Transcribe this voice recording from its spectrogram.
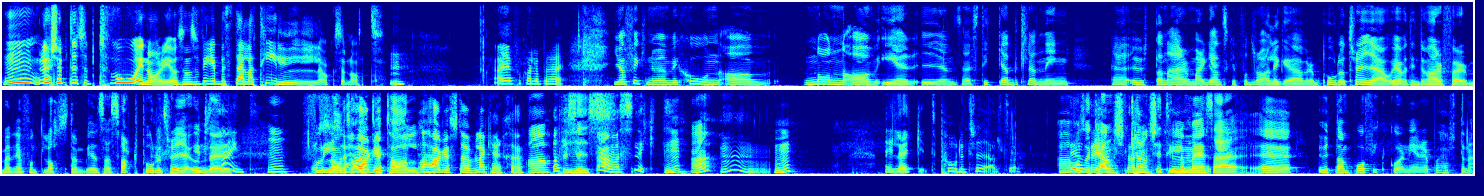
Mm, jag köpte typ två i Norge och sen så fick jag beställa till också något. Ja, jag får kolla på det här. Jag fick nu en vision av någon av er i en så stickad klänning eh, utan ärmar, ganska fodralig över en polotröja och jag vet inte varför men jag får inte loss den. En här svart polotröja under Intressant. Mm. Och så höga- 80-tal. Och höga stövlar kanske. Ja, Åh, precis. Fan vad snyggt. Mm. Mm. Mm. I like it. Polotröja alltså. Ja, och så kanske, kanske till och med 94. så här, eh, utanpå fickor nere på höfterna.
